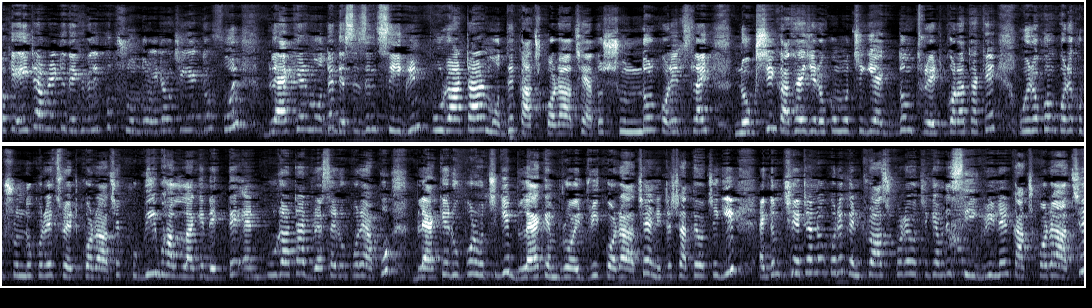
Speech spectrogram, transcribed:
ওকে এইটা আমরা একটু দেখে ফেলি। খুব সুন্দর। এটা হচ্ছে একদম ফুল ব্ল্যাক এর মধ্যে ডিসিজন সি গ্রিন পুরাটার মধ্যে কাজ করা আছে। এত সুন্দর করে ইটস লাইক নকশি কাঁথায় যেরকম হচ্ছে কি একদম থ্রেড করা থাকে ওই রকম করে খুব সুন্দর করে থ্রেড করা আছে। খুবই ভালো লাগে দেখতে। এন্ড পুরাটা ড্রেসের উপরে আপু ব্ল্যাক এর উপর হচ্ছে কি ব্ল্যাক এমব্রয়ডারি করা আছে। এন্ড এটার সাথে হচ্ছে কি একদম ছেটানো করে কন্ট্রাস্ট করে হচ্ছে কি আমাদের সি গ্রিনের কাজ করা আছে।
